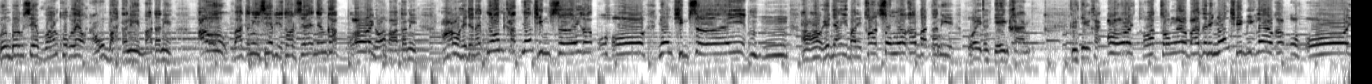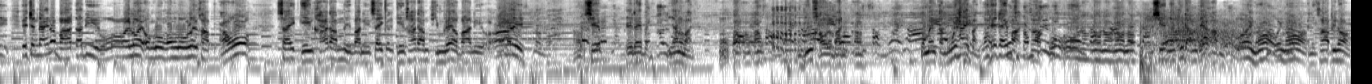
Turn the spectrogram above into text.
บิ่งเบิ่งเสียบวางคกแล้วเอาบาดตานี่บาดตานี่เอาบาดตานี่เสียบที่ทอดเสียยังครับโอ้ยเนาะบาดตานี่เอาเฮ็ดจังได๋ย้อนครับย้อนชิมเสยครับโอ้โหย้อนชิมเสยเอาเฮ็ดยังอีบัดทอดทรงแล้วครับบาดตานี่โอ้ยกางเกงขาดกางเกงขาดโอ้ยถอดทรงแล้วบาดตานี่ย้อนชิมอีกแล้วครับโอ้โหเฮ็ดจังได๋นะบาดตานี่โอ้ยลอยองลงองลงเลยครับเอาใส่เกงขาดำนี่บาดนี้ใส่กางเกงขาดำชิมแล้วบาดนี้เอ้ยเอาเชฟเฮ็ดได้บัดยังบัดเอาเอาเอาดูเขาบัดเอาทำไมทำไม่ได้บัดเฮ็ดได้บัดครับโอ้โหโนโนโนโนเชฟมันคือดำแท้ครับโอ้ยเนาะโอ้ยเนาะนี่ครับพี่น้อง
